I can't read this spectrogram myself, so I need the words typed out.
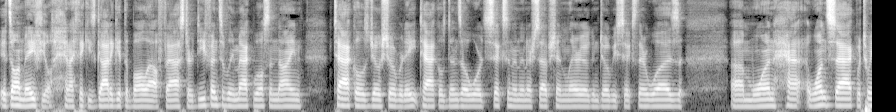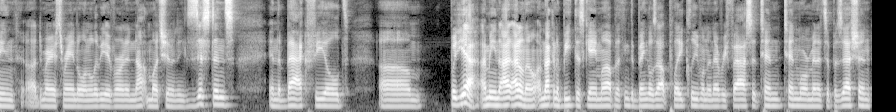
it's on Mayfield. And I think he's got to get the ball out faster. Defensively, Mack Wilson, nine tackles. Joe Schobert, eight tackles. Denzel Ward, six and an interception. Larry Ogunjobi, six. There was um, one ha- one sack between uh, Damarious Randall and Olivier Vernon. Not much an existence in the backfield. Um, but yeah, I mean, I, I don't know. I'm not going to beat this game up. I think the Bengals outplayed Cleveland in every facet. 10, 10 more minutes of possession.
